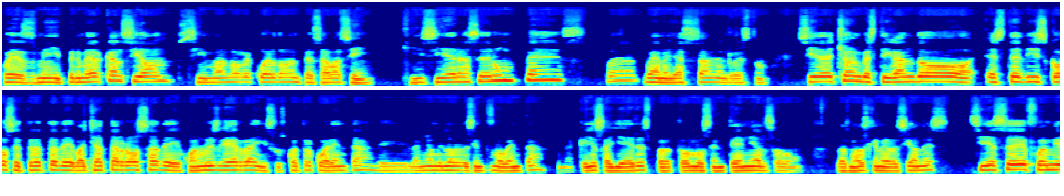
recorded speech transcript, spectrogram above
Pues mi primer canción, si mal no recuerdo, empezaba así. Quisiera ser un pez. Bueno, ya se saben el resto. Sí, de hecho, investigando este disco, se trata de Bachata Rosa de Juan Luis Guerra y sus 440 del año 1990, en aquellos ayeres para todos los centennials o las nuevas generaciones. Sí, ese fue mi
